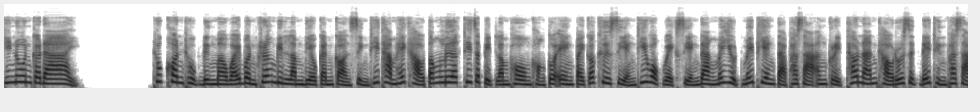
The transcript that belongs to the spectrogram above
ที่นู่นก็ได้ ทุกคนถูกดึงมาไว้บนเครื่องบินลำเดียวกันก่อนสิ่งที่ทำให้เขาต้องเลือกที่จะปิดลำโพงของตัวเองไปก็คือเสียงที่วกเวกเสียงดังไม่หยุดไม่เพียงแต่ภาษาอังกฤษเท่านั้นเขารู้สึกได้ถึงภาษา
